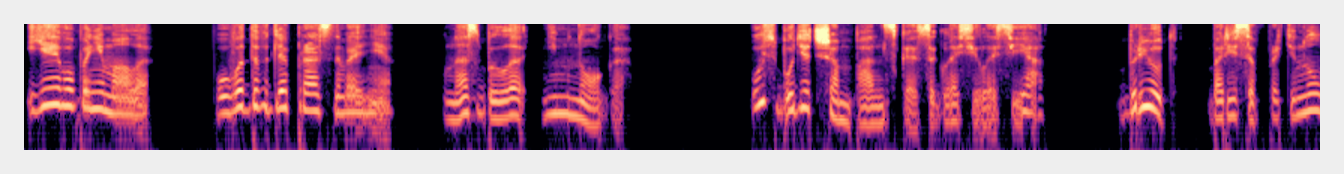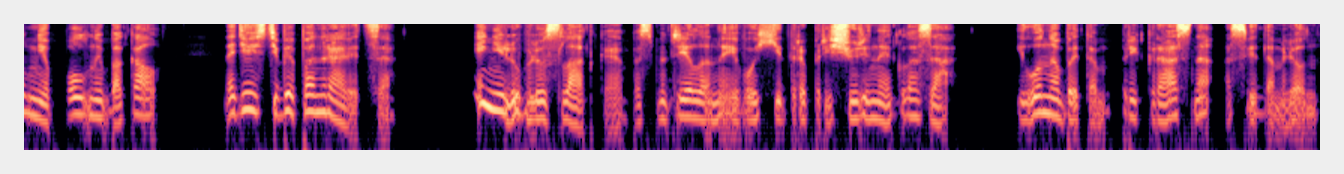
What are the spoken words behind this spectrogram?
и я его понимала. Поводов для празднования у нас было немного. «Пусть будет шампанское», — согласилась я. «Брют», — Борисов протянул мне полный бокал, Надеюсь, тебе понравится». «И не люблю сладкое», — посмотрела на его хитро прищуренные глаза. и он об этом прекрасно осведомлен.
